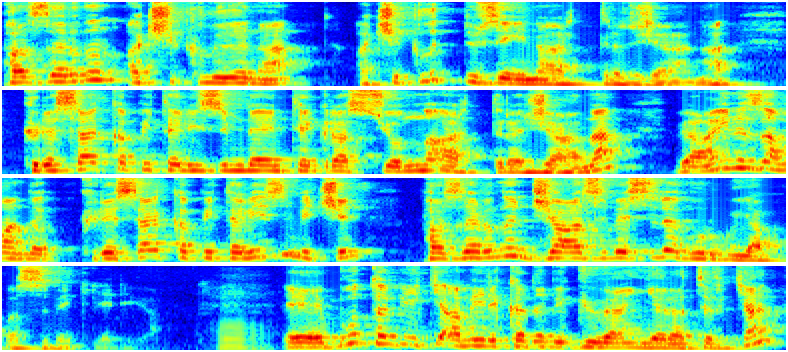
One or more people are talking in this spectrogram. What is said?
Pazarının açıklığına, açıklık düzeyini arttıracağına, küresel kapitalizmde entegrasyonunu arttıracağına ve aynı zamanda küresel kapitalizm için pazarının cazibesine vurgu yapması bekleniyor. E, bu tabii ki Amerika'da bir güven yaratırken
